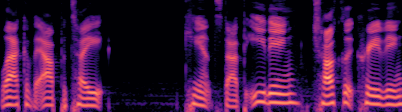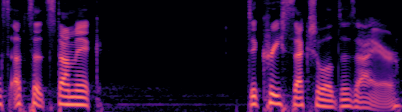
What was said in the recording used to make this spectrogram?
lack of appetite, can't stop eating, chocolate cravings, upset stomach, decreased sexual desire.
